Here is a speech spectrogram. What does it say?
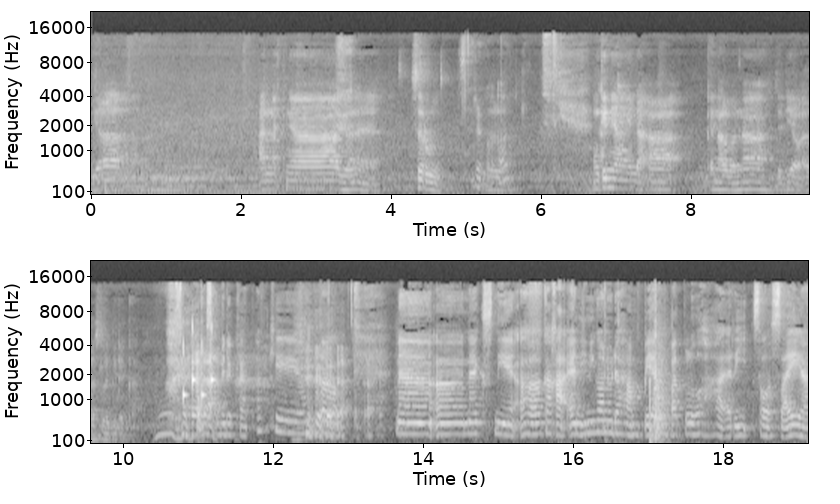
Ya Anaknya gimana ya? Seru. Seru. Oh. Mungkin yang tidak uh, kenal Bona Jadi harus lebih dekat harus lebih dekat. Oke, okay, mantap. Nah, uh, next nih uh, KKN ini kan udah hampir 40 hari selesai ya.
